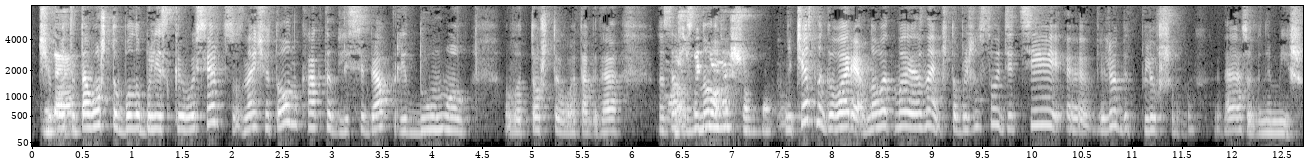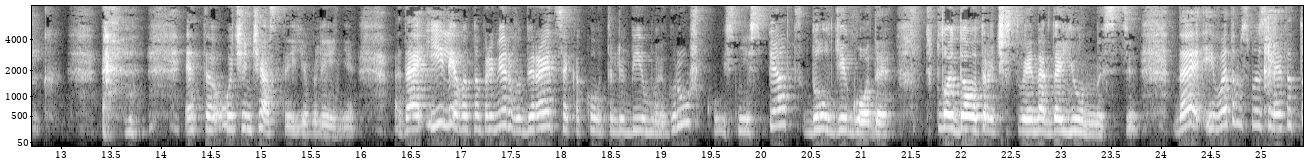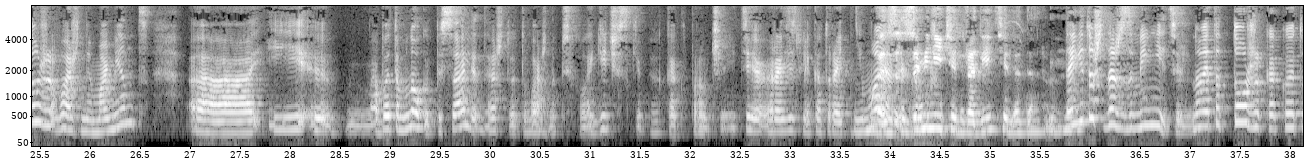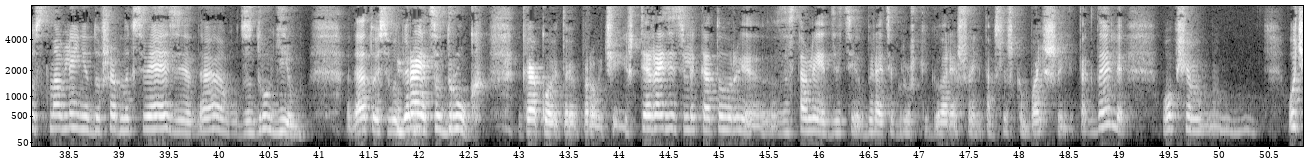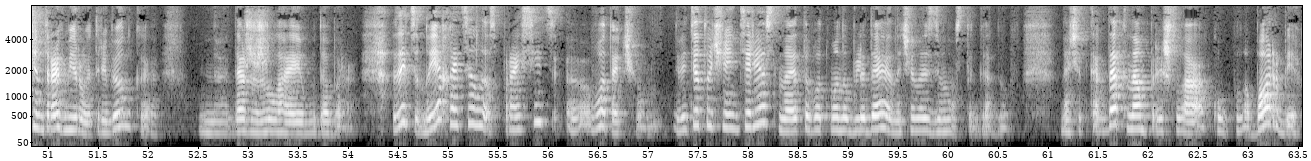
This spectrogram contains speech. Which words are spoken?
чего-то да. того, что было близко его сердцу, значит, он как-то для себя придумал вот то, что его тогда казалось. Может но, нашел, да. честно говоря, ну вот мы знаем, что большинство детей э, любят плюшевых, да, особенно мишек. Это очень частое явление. Да? Или вот, например, выбирает себе какую-то любимую игрушку и с ней спят долгие годы, вплоть до отрочества, иногда юности. Да? И в этом смысле это тоже важный момент – и э, об этом много писали, да, что это важно психологически, да, как прочее. И те родители, которые отнимают... Да, заменитель это... родителя, да. Да не то, что даже заменитель, но это тоже какое-то установление душевных связей да, вот с другим. Да, то есть выбирается друг какой-то и прочее. И те родители, которые заставляют детей убирать игрушки, говоря, что они там слишком большие и так далее, в общем, очень травмирует ребенка даже желая ему добра. Знаете, но я хотела спросить э, вот о чем. Ведь это очень интересно, это вот мы наблюдаем, начиная с 90-х годов. Значит, когда к нам пришла кукла Барби,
